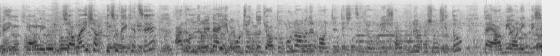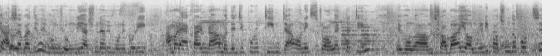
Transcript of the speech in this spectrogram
ছিল অনেক সবাই সব কিছু দেখেছে। আলহামদুলিল্লাহ এই পর্যন্ত যতগুলো আমাদের কন্টেন্ট এসেছে, জঙ্গলির সবগুলোই প্রশংসিত। তাই আমি অনেক বেশি আশাবাদীও এবং জঙ্গলি আসলে আমি মনে করি আমার একার না, আমাদের যে পুরো টিমটা অনেক স্ট্রং একটা টিম এবং সবাই অলরেডি পছন্দ করছে।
